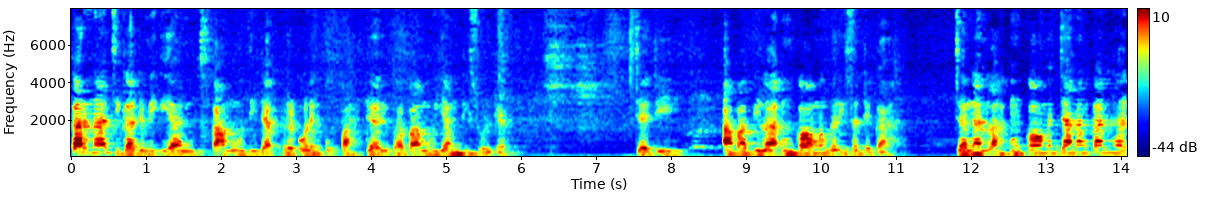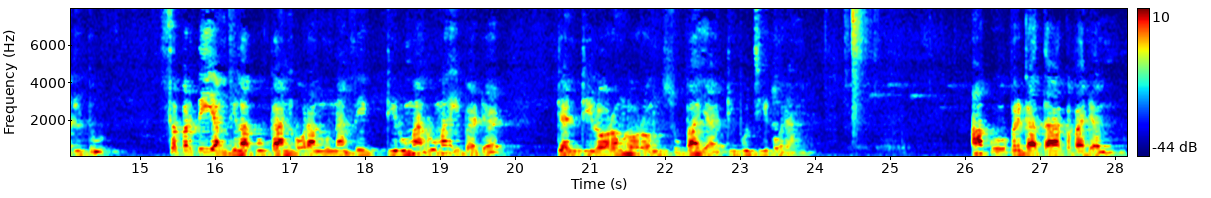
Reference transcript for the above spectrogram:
Karena jika demikian, kamu tidak beroleh upah dari Bapamu yang di surga. Jadi, apabila engkau memberi sedekah, janganlah engkau mencanangkan hal itu, seperti yang dilakukan orang munafik di rumah-rumah ibadat dan di lorong-lorong supaya dipuji orang. Aku berkata kepadamu,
